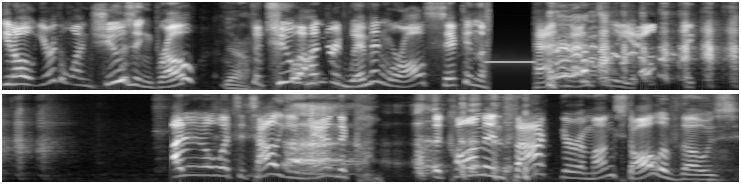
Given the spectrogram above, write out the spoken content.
you know, you're the one choosing, bro. Yeah. The 200 women were all sick in the head, mentally ill. Like, I don't know what to tell you, man. The, the common factor amongst all of those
